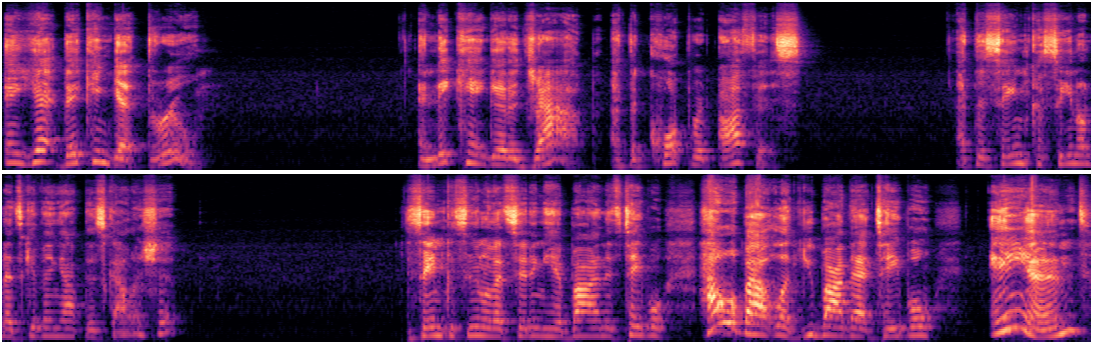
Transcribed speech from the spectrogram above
And yet, they can get through. And they can't get a job at the corporate office at the same casino that's giving out this scholarship? The same casino that's sitting here buying this table? How about like you buy that table and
